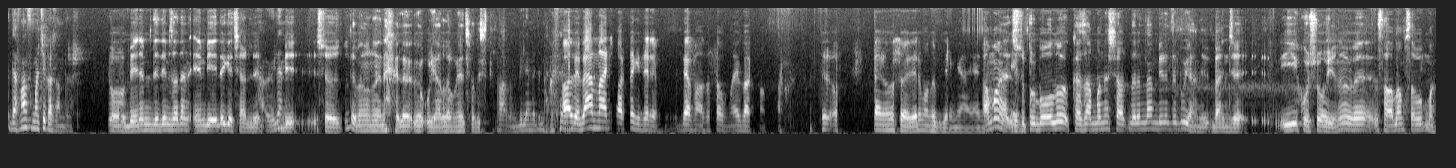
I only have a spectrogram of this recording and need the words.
defans maçı kazandırır. Yo, benim dediğim zaten NBA'de geçerli Ha, öyle mi? bir sözdü de ben onu NFL'e uyarlamaya çalıştım. Pardon bilemedim o kadar. Abi ben maç varsa giderim. Defansa savunmaya bakmam. ben onu söylerim onu bilirim yani. yani. Ama Evet. Super Bowl'u kazanmanın şartlarından biri de bu yani bence. iyi koşu oyunu ve sağlam savunma.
